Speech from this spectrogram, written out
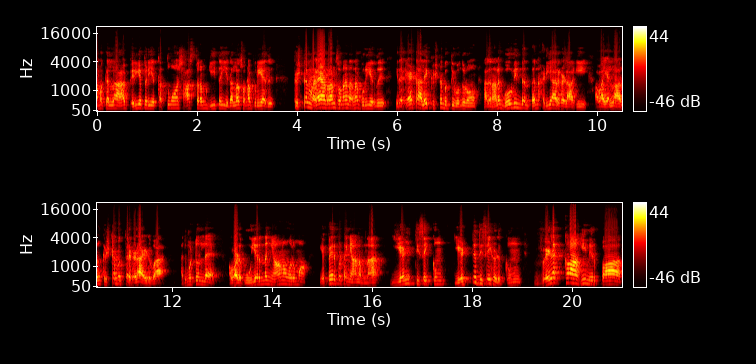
நமக்கெல்லாம் பெரிய பெரிய தத்துவம் சாஸ்திரம் கீதை இதெல்லாம் சொன்னா புரியாது. கிருஷ்ணன் விளையாடுறான்னு சொன்னா நல்லா புரியுது இதை கேட்டாலே கிருஷ்ண பக்தி வந்துடும். அதனால கோவிந்தன் தன் அடியார்களாகி அவ எல்லாரும் கிருஷ்ண பக்தர்களா ஆயிடுவா. அது மட்டும் இல்ல அவளுக்கு உயர்ந்த ஞானம் வருமா? எப்பேற்பட்ட ஞானம்னா எண் திசைக்கும் எட்டு திசைகளுக்கும் விளக்காகி நிற்பார்.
